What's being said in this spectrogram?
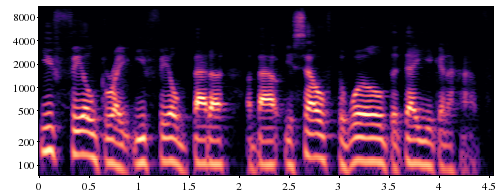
you feel great. You feel better about yourself, the world, the day you're going to have.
